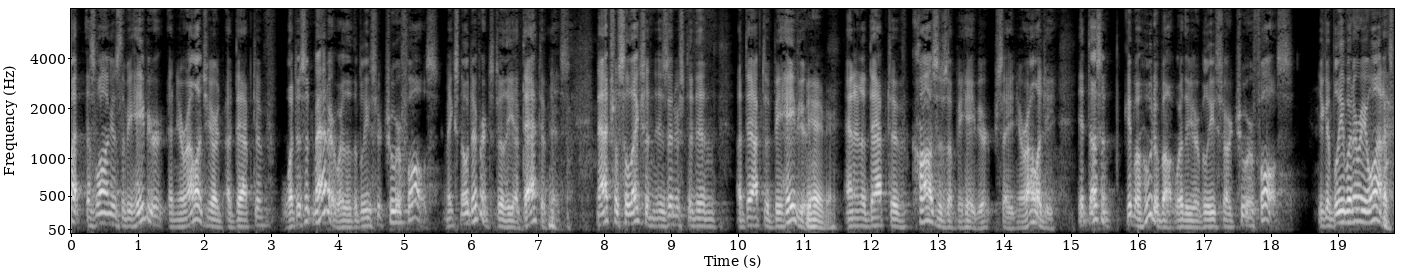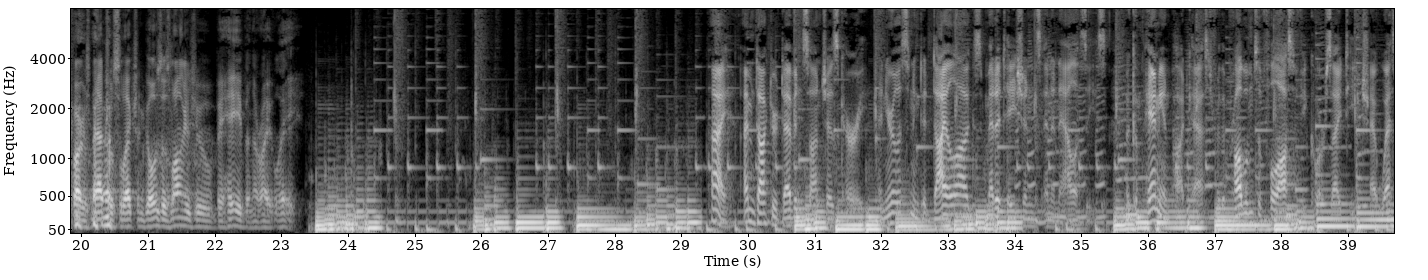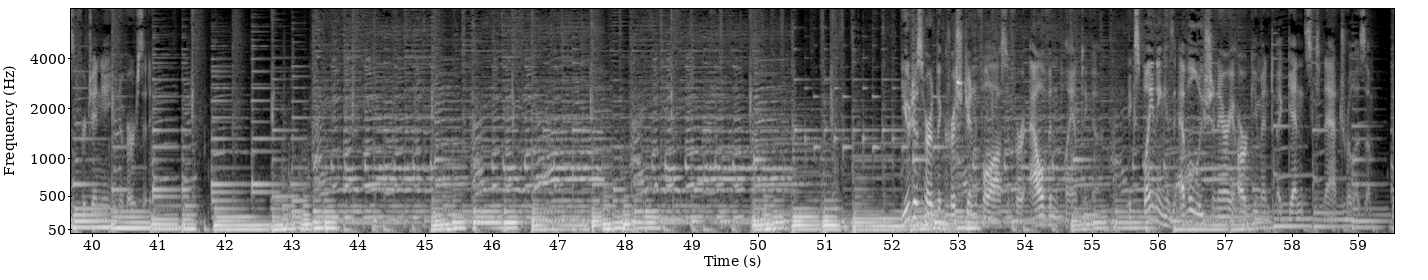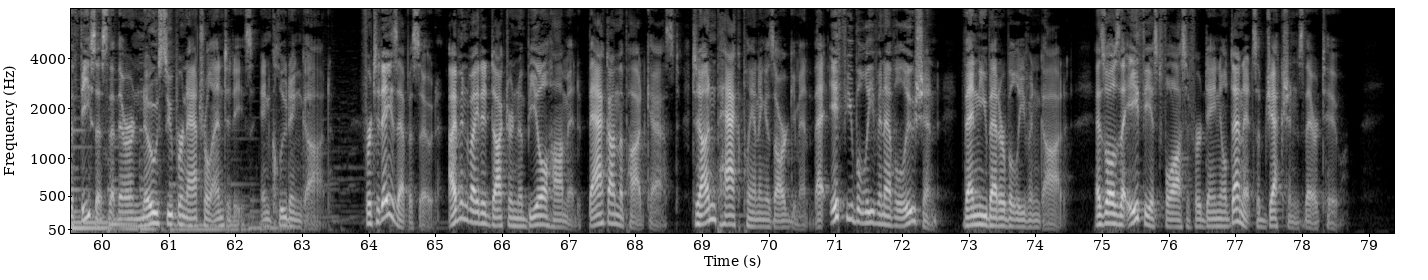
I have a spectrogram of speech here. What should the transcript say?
But as long as the behavior and neurology are adaptive, what does it matter whether the beliefs are true or false? It makes no difference to the adaptiveness. Natural selection is interested in adaptive behavior, Behavior. and in adaptive causes of behavior, say neurology. It doesn't give a hoot about whether your beliefs are true or false. You can believe whatever you want as far as natural selection goes, as long as you behave in the right way. Hi, I'm Dr. Devin Sanchez Curry, and you're listening to Dialogues, Meditations, and Analyses, a companion podcast for the Problems of Philosophy course I teach at West Virginia University. You just heard the Christian philosopher Alvin Plantinga explaining his evolutionary argument against naturalism, the thesis that there are no supernatural entities, including God. For today's episode, I've invited Dr. Nabil Hamid back on the podcast to unpack Plantinga's argument that if you believe in evolution, then you better believe in God, as well as the atheist philosopher Daniel Dennett's objections thereto.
